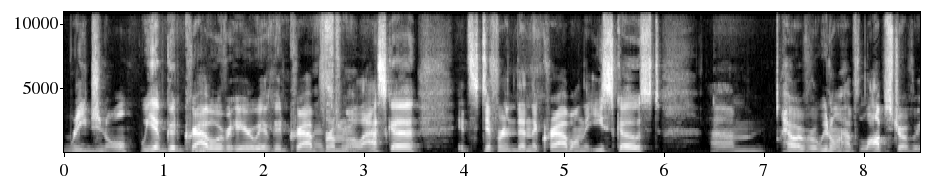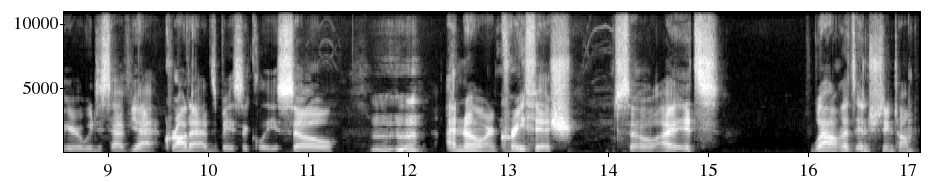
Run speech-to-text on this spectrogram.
regional. We have good crab over here. We have good crab That's from true. Alaska. It's different than the crab on the East Coast. Um, however, we don't have lobster over here. We just have yeah crawdads basically. So Mhm. I know, and crayfish. So I it's wow, that's interesting, Tom.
